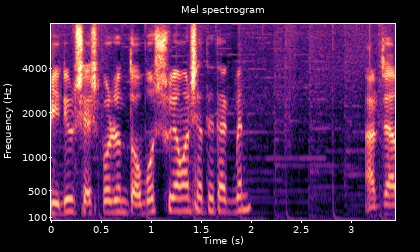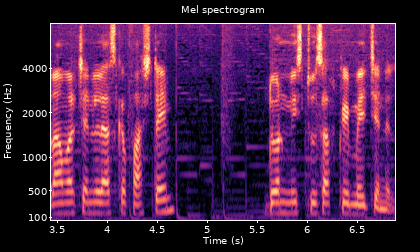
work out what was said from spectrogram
ভিডিওর শেষ পর্যন্ত অবশ্যই আমার সাথে থাকবেন। আর যারা আমার চ্যানেলে আজকে first time don't miss to subscribe my channel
